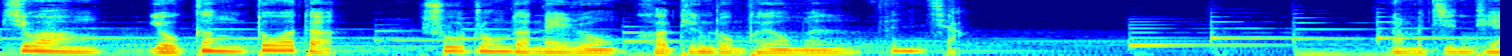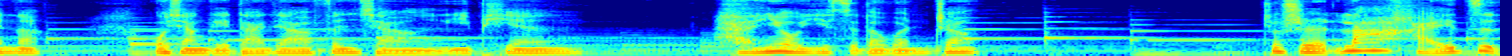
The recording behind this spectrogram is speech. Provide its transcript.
希望有更多的书中的内容和听众朋友们分享。那么今天呢，我想给大家分享一篇很有意思的文章，就是拉孩子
